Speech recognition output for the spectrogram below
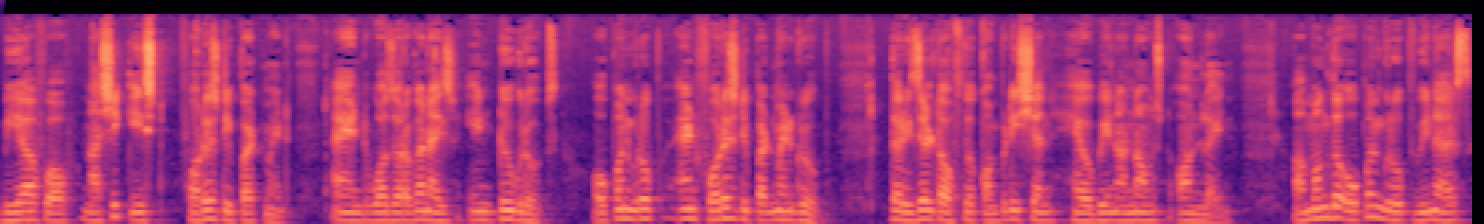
behalf of Nashik East Forest Department and was organized in two groups, Open Group and Forest Department Group. The result of the competition have been announced online. Among the Open Group winners,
